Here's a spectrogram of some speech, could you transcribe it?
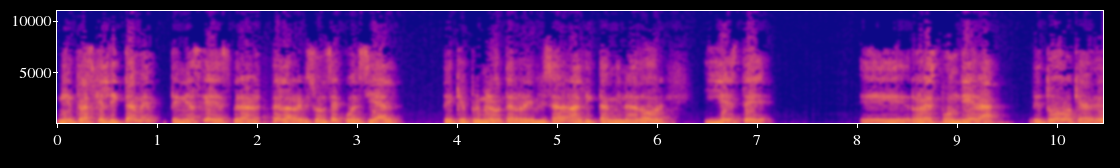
Mientras que el dictamen tenías que esperarte a la revisión secuencial de que primero te revisaran al dictaminador y este eh, respondiera de todo lo que había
